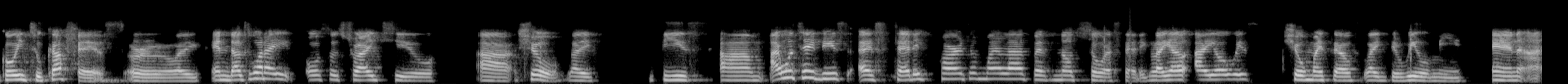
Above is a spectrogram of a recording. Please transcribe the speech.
going to cafes or like and that's what i also try to uh show like this um i would say this aesthetic part of my life but not so aesthetic. Like i, I always show myself like the real me. And uh,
